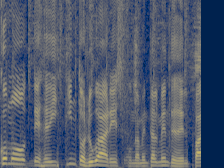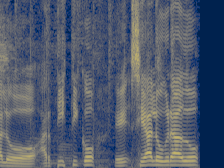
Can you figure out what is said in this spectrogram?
cómo desde distintos lugares, fundamentalmente desde el palo artístico, eh, se ha logrado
